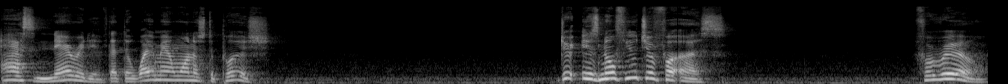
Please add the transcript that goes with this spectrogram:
ass narrative that the white man wants us to push, there is no future for us. For real.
